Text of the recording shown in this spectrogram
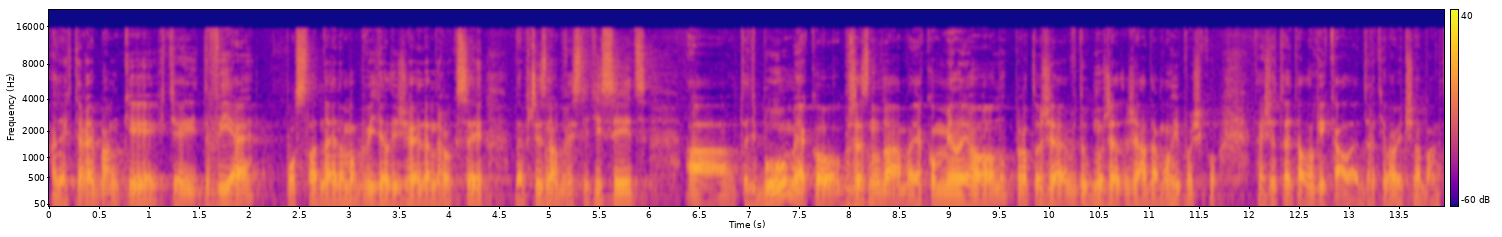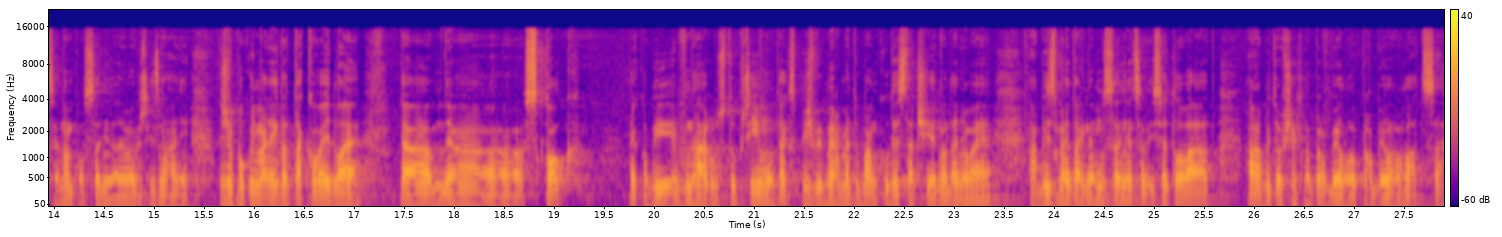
a některé banky chtějí dvě posledné, jenom aby viděli, že jeden rok si nepřiznat 200 tisíc a teď boom, jako v březnu dám jako milion, protože v dubnu žádám o hypošku. Takže to je ta logika, ale drtivá většina bank chce jenom poslední daňové přiznání. Takže pokud má někdo takovejhle uh, uh, skok, jakoby v nárůstu příjmu, tak spíš vybereme tu banku, kde stačí jednodaňové, aby jsme tak nemuseli něco vysvětlovat a aby to všechno proběhlo, proběhlo hladce.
